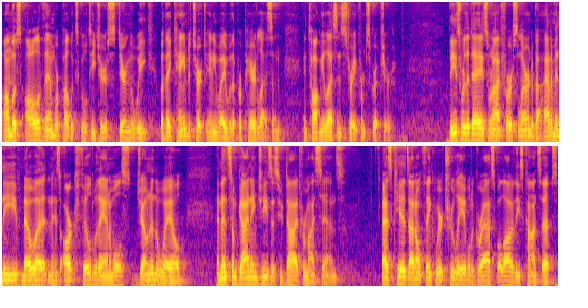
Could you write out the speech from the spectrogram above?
Almost all of them were public school teachers during the week, but they came to church anyway with a prepared lesson and taught me lessons straight from Scripture. These were the days when I first learned about Adam and Eve, Noah and his ark filled with animals, Jonah and the whale, and then some guy named Jesus who died for my sins. As kids, I don't think we are truly able to grasp a lot of these concepts,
